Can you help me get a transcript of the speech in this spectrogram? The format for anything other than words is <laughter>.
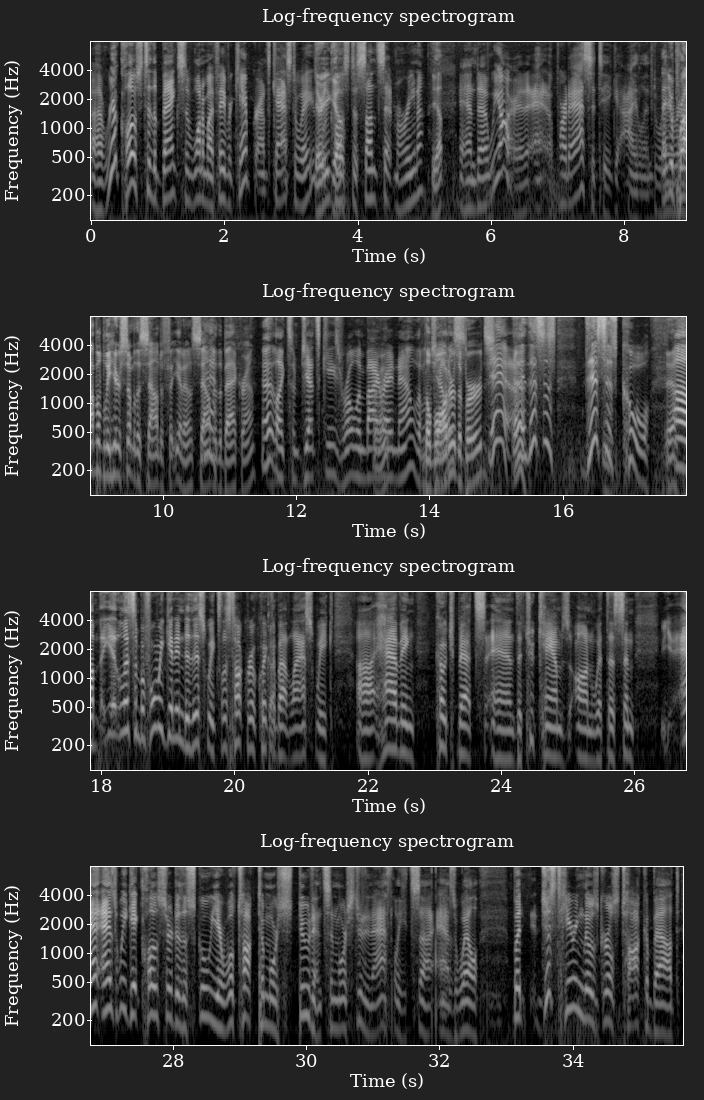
uh, real close to the banks of one of my favorite campgrounds, Castaways. There We're you go. Close to Sunset Marina. Yep. And uh, we are a, a part of Assateague Island. and you'll uh, probably hear some of the sound of you know sound Yeah. of the background. Uh, like some jet skis rolling by Right. right, now. Little The water, the birds. Yeah, I mean this is this is cool. Yeah. Um, listen, before we get into this week's, let's talk real quick Okay. about last week uh, having Coach Betts and the two cams on with us and. a- As we get closer to the school year, we'll talk to more students and more student athletes uh, as well. But just hearing those girls talk about,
